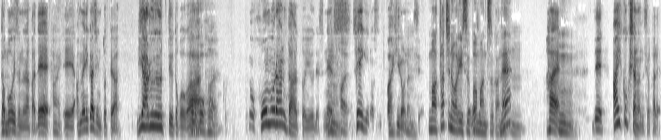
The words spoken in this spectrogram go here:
ザ・ボーイズの中で、うんはい。えーアメリカ人にとってはリアルっていうところが、のホームランダーというですね、うん。はい。正義のスーパーヒーローなんですよ。まあ、タチの悪いスーパーマンっつうかね。う。ん。はい、うん。で愛国者なんですよ、彼。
